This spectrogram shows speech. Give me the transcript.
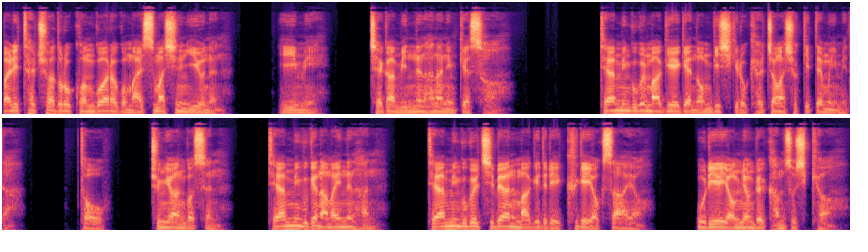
빨리 탈출하도록 권고하라고 말씀하시는 이유는 이미 제가 믿는 하나님께서 대한민국을 마귀에게 넘기시기로 결정하셨기 때문입니다. 더욱 중요한 것은 대한민국에 남아있는 한 대한민국을 지배하는 마귀들이 크게 역사하여 우리의 영령을 감소시켜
